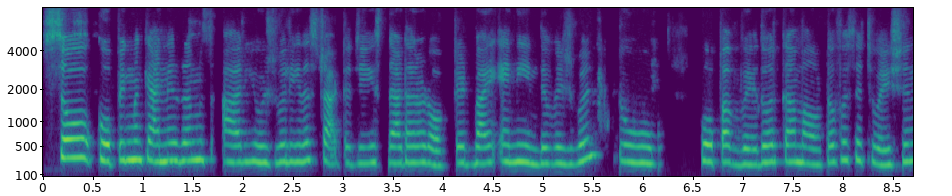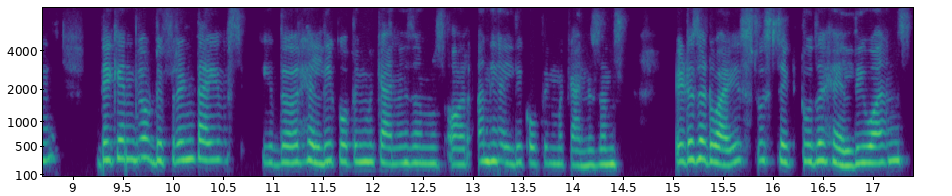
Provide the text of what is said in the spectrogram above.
So, coping mechanisms are usually the strategies that are adopted by any individual to cope up with or come out of a situation. They can be of different types, either healthy coping mechanisms or unhealthy coping mechanisms. It is advised to stick to the healthy ones,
